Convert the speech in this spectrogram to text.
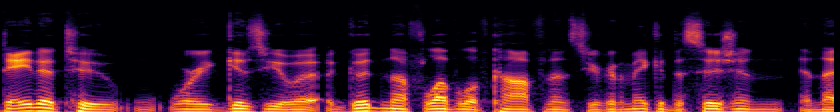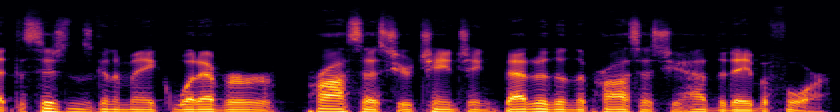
data to where it gives you a, a good enough level of confidence you're going to make a decision and that decision is going to make whatever process you're changing better than the process you had the day before.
